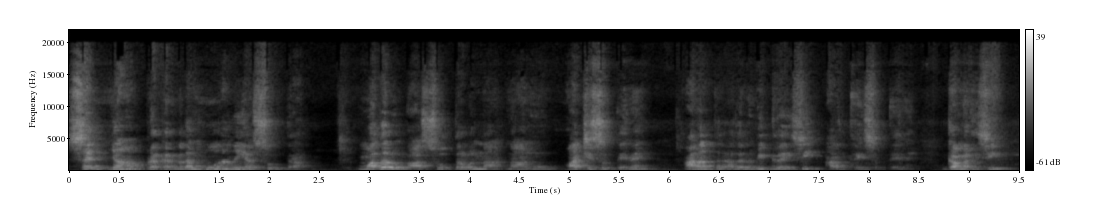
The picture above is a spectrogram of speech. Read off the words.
ಸಂಜ್ಞಾ ಪ್ರಕರಣದ ಮೂರನೆಯ ಸೂತ್ರ. ಮೊದಲು ಆ ಸೂತ್ರವನ್ನು ನಾನು ವಾಚಿಸುತ್ತೇನೆ, ಆನಂತರ ಅದನ್ನು ವಿಗ್ರಹಿಸಿ ಅರ್ಥೈಸುತ್ತೇನೆ. ಗಮನಿಸಿ.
